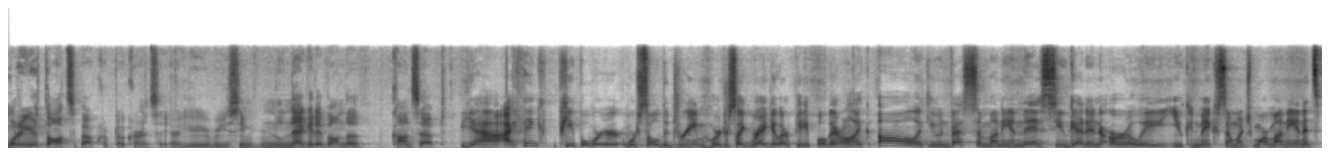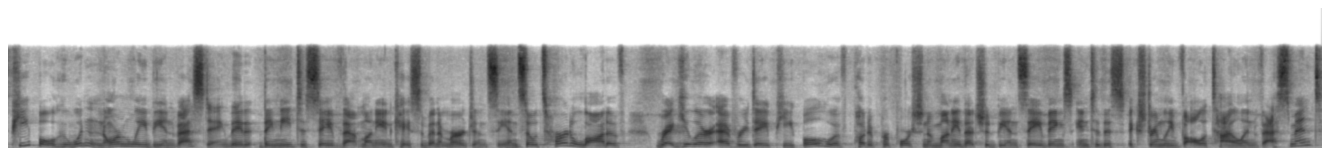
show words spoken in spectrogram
What are your thoughts about cryptocurrency? Are you you seem negative on the concept? Yeah, I think people were, were sold a dream who are just like regular people. They were like, oh, like you invest some money in this, you get in early, you can make so much more money. And it's people who wouldn't normally be investing. They, they need to save that money in case of an emergency. And so it's hurt a lot of regular, everyday people who have put a proportion of money that should be in savings into this extremely volatile investment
